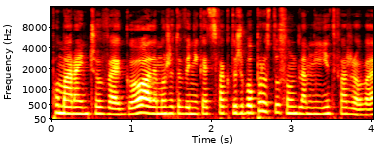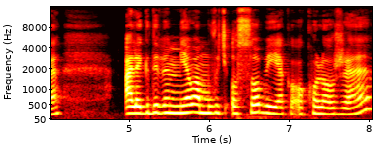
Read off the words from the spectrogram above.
pomarańczowego, ale może to wynikać z faktu, że po prostu są dla mnie nietwarzowe. Ale gdybym miała mówić o sobie jako o kolorze,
